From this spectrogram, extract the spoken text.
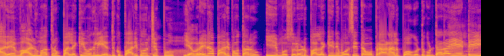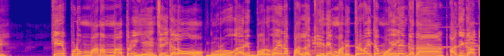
అరే వాళ్ళు మాత్రం పల్లకీ వదిలి ఎందుకు పారిపోరు చెప్పు? ఎవరైనా పారిపోతారు. ఈ ముసలోడు పల్లకీని మోసి తమ ప్రాణాలు పోగొట్టుకుంటారా ఏంటి? ఇప్పుడు మనం మాత్రం ఏం చేయగలం? గురువు గారి బరువైన పల్లకీని మనిద్దరం అయితే మోయలేం కదా? అదిగాక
